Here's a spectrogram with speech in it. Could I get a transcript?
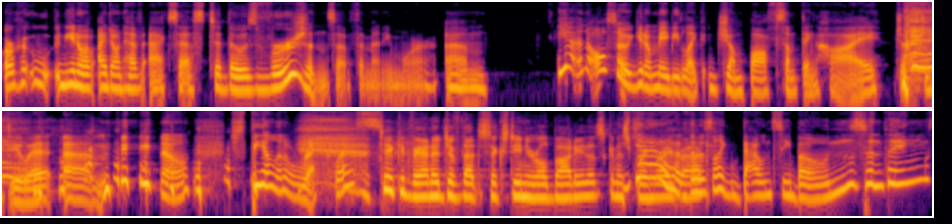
or who, you know, I don't have access to those versions of them anymore. Um, yeah, and also, you know, maybe like jump off something high just to do it. um, you know, just be a little reckless. Take advantage of that 16 year old body that's going to spring yeah, right back. Those like bouncy bones and things.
